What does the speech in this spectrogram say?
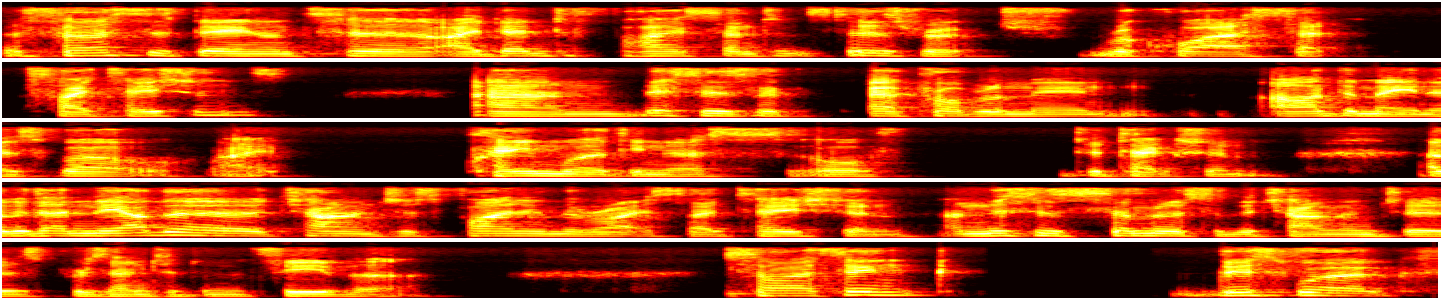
The first is being able to identify sentences which require set citations, and this is a, a problem in our domain as well, right? Claimworthiness or detection. Uh, but then the other challenge is finding the right citation, and this is similar to the challenges presented in Fever. So I think this work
